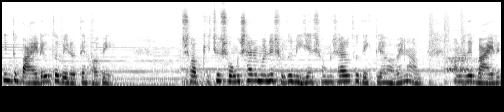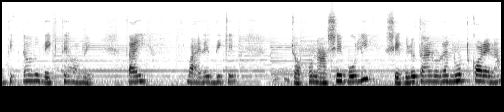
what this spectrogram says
কিন্তু বাইরেও তো বেরোতে হবে। সব কিছু সংসার মানে শুধু নিজের সংসারও তো দেখলে হবে না। আমাদের বাইরের দিকটাও তো দেখতে হবে। তাই বাইরের দিকে যখন আসে বলি, সেগুলো তো আর ওরা নোট করে না।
